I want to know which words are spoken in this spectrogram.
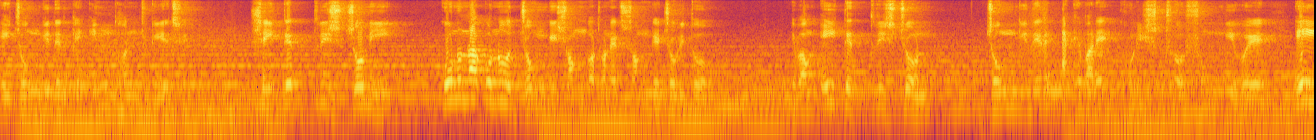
এই জঙ্গিদেরকে ইন্ধন জুগিয়েছে। সেই তেত্রিশ জনই কোনো না কোনো জঙ্গি সংগঠনের সঙ্গে জড়িত। এবং এই তেত্রিশ জন জঙ্গিদের একেবারে ঘনিষ্ঠ সঙ্গী হয়ে এই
